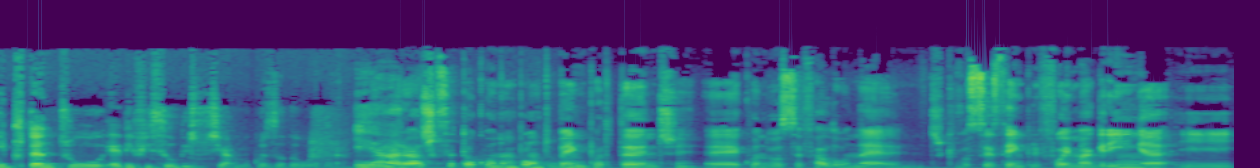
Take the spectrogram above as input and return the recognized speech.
E, portanto, é difícil dissociar uma coisa da outra. E, Yara, eu acho que você tocou num ponto bem importante é, quando você falou, né? De que você sempre foi magrinha e,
